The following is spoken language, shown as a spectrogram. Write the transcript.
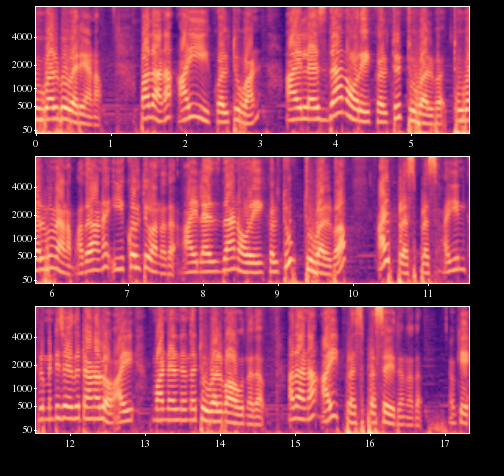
ട്വൽവ് വരെയാണ്. അപ്പോൾ അതാണ് I equal to one I less than or equal to twelve twelve വേണം. അതാണ് ഈക്വൽ ടു വന്നത്. I less than or equal to twelve I plus plus I increment ചെയ്തിട്ടാണല്ലോ ഐ വണ്ണിൽ നിന്ന് ട്വൽവ് ആവുന്നത്. അതാണ് ഐ പ്ലസ് പ്ലസ് എഴുതുന്നത്. ഓക്കെ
